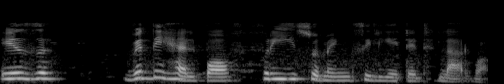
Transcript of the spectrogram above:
is with the help of free swimming ciliated larvae.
